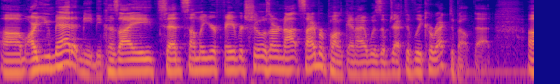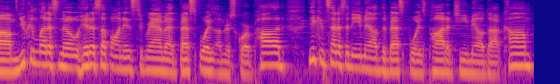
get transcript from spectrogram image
Um, are you mad at me because I said some of your favorite shows are not Cyberpunk and I was objectively correct about that? Um, you can let us know. Hit us up on Instagram at bestboys underscore pod. You can send us an email at thebestboyspod at gmail.com.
